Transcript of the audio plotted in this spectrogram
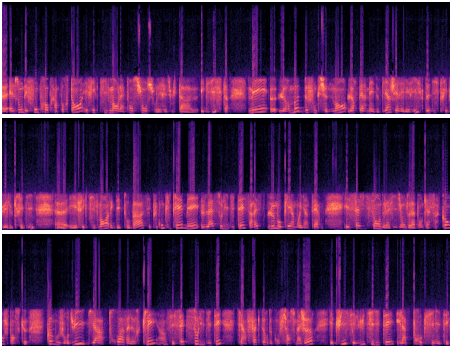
Euh, elles ont des fonds propres importants. Effectivement, la tension sur les résultats euh, existe, mais leur mode de fonctionnement leur permet de bien gérer les risques, de distribuer le crédit. et effectivement, avec des taux bas, c'est plus compliqué, mais la solidité, ça reste le mot-clé à moyen terme. Et s'agissant de la vision de la banque à 5 ans, je pense que, comme aujourd'hui, il y a trois valeurs clés. Hein. c'est cette solidité qui est un facteur de confiance majeur, et puis c'est l'utilité et la proximité.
